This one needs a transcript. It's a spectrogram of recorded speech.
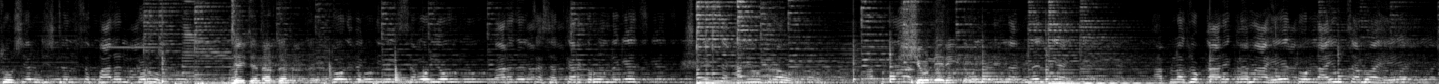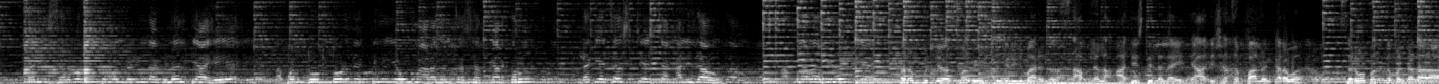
सोशल डिस्टन्सचं पालन करून जय जनार्दन. दोन व्यक्ती समोर येऊन महाराजांचा सत्कार करून लगेच स्टेजच्या खाली उतरावं. शिवनेरी. विनंती आहे. आपला जो कार्यक्रम आहे तो लाईव्ह चालू आहे. तरी सर्व भक्त मंडळींना विनंती आहे आपण दोन दोन व्यक्तींनी येऊन महाराजांचा सत्कार करून लगेचच स्टेजच्या खाली जावं. परमपूज्य स्वामी विष्णुगिरी महाराजांचा आपल्याला आदेश दिलेला आहे. त्या आदेशाचं पालन करावं. सर्व भक्त मंडळाला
